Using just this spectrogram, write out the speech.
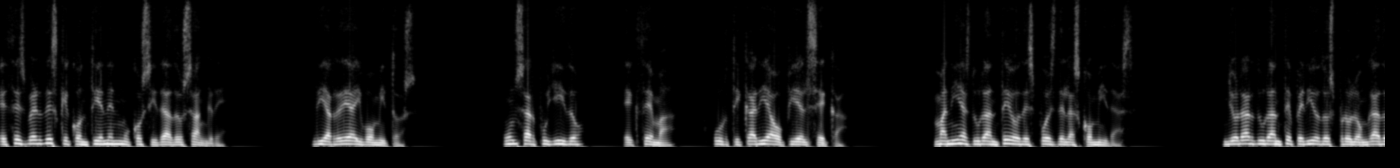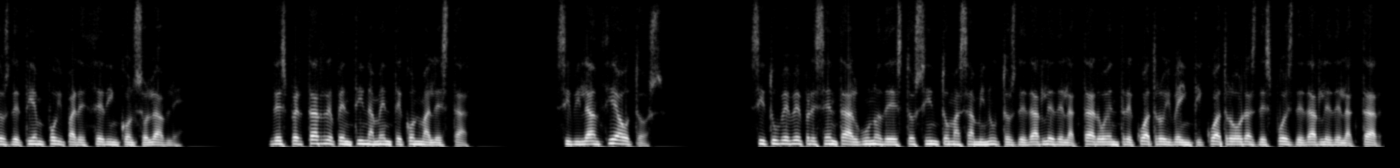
heces verdes que contienen mucosidad o sangre, diarrea y vómitos, un sarpullido, eczema, urticaria o piel seca, manías durante o después de las comidas, llorar durante periodos prolongados de tiempo y parecer inconsolable, despertar repentinamente con malestar sibilancia o tos. Si tu bebé presenta alguno de estos síntomas a minutos de darle de lactar o entre 4 y 24 horas después de darle de lactar,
